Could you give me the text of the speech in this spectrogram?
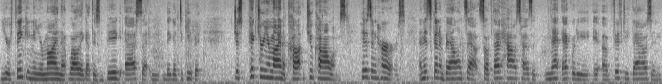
you're thinking in your mind that, well, they got this big asset and they get to keep it. Just picture in your mind two columns, his and hers, and it's gonna balance out. So if that house has a net equity eh, of fifty thousand,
